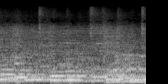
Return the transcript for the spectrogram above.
couldn't do without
